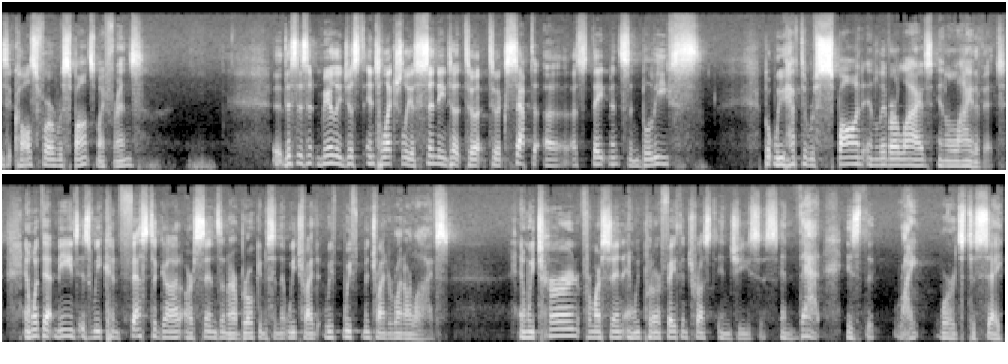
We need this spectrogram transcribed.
is it calls for a response, my friends. This isn't merely just intellectually ascending to, to, to accept uh, statements and beliefs, but we have to respond and live our lives in light of it. And what that means is we confess to God our sins and our brokenness and that we tried, we've, we've been trying to run our lives. And we turn from our sin and we put our faith and trust in Jesus. And that is the right words to say.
